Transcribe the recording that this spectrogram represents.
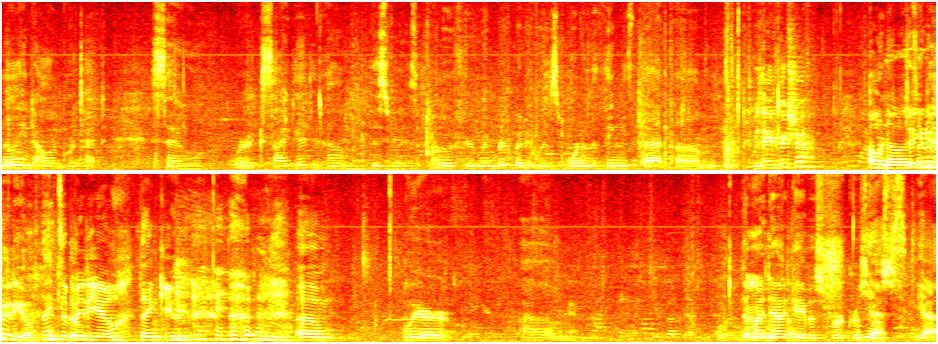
Million Dollar Quartet. So we're excited. Um, this was I don't know if you remember, but it was one of the things that. Um, We take a picture? Oh no, it's taking a video. Thank it's you, a though. video. Thank you. um, we're um, That my dad gave us for Christmas. Yes, yeah.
